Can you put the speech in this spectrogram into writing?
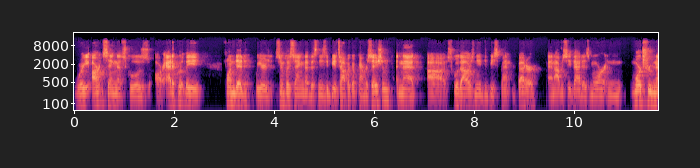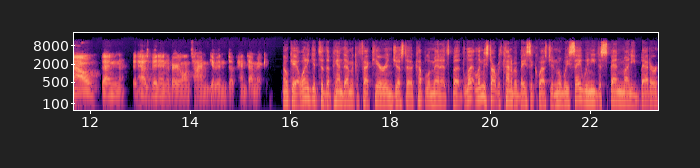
We aren't saying that schools are adequately funded. We are simply saying that this needs to be a topic of conversation and that uh, school dollars need to be spent better. And obviously, that is more and more true now than it has been in a very long time, given the pandemic. Okay, I want to get to the pandemic effect here in just a couple of minutes, but let, let me start with kind of a basic question. When we say we need to spend money better,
